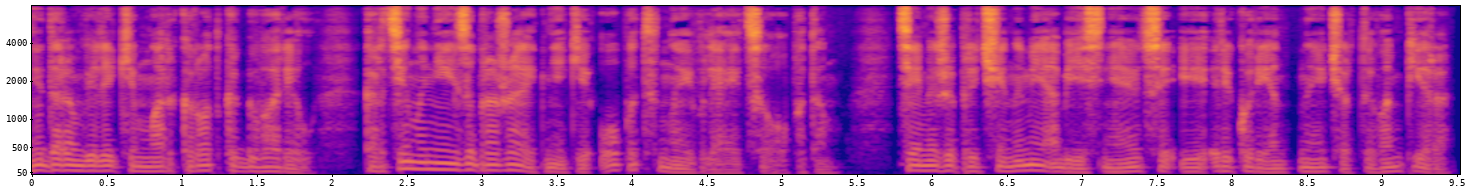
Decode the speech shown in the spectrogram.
Недаром великий Марк Ротко говорил, картина не изображает некий опыт, но является опытом. Теми же причинами объясняются и рекуррентные черты вампира.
